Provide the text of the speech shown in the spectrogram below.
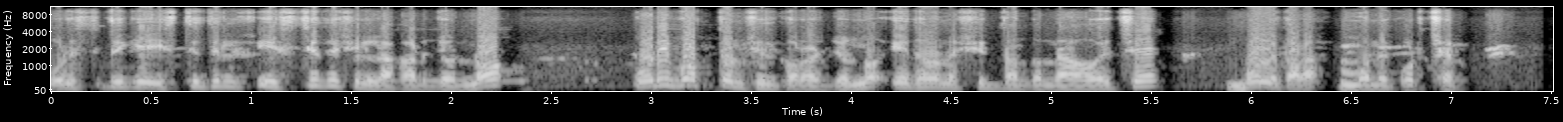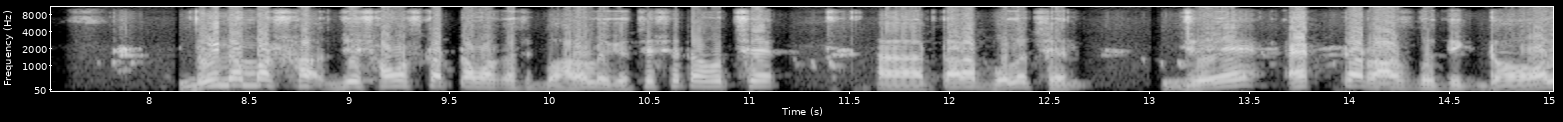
পরিস্থিতিকে স্থিতিশীল স্থিতিশীল রাখার জন্য, পরিবর্তনশীল করার জন্য এ ধরনের সিদ্ধান্ত নেওয়া হয়েছে বলে তারা মনে করছেন। দুই নম্বর যে সংস্কারটা আমার কাছে ভালো লেগেছে সেটা হচ্ছে তারা বলেছেন যে একটা রাজনৈতিক দল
